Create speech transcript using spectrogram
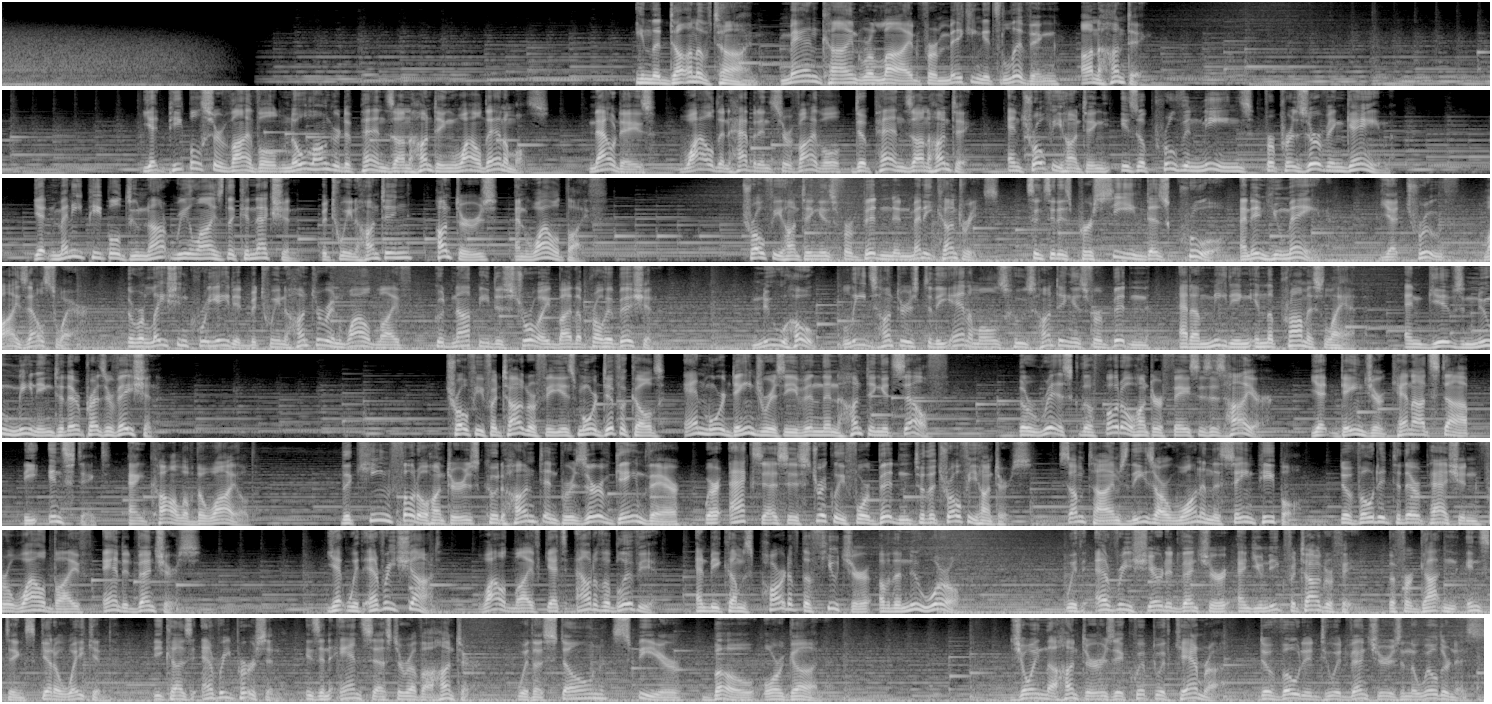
In the dawn of time, mankind relied for making its living on hunting. Yet people's survival no longer depends on hunting wild animals. Nowadays, wild inhabitants' survival depends on hunting, and trophy hunting is a proven means for preserving game. Yet many people do not realize the connection between hunting, hunters, and wildlife. Trophy hunting is forbidden in many countries since it is perceived as cruel and inhumane. Yet truth lies elsewhere. The relation created between hunter and wildlife could not be destroyed by the prohibition. New hope leads hunters to the animals whose hunting is forbidden at a meeting in the Promised Land and gives new meaning to their preservation. Trophy photography is more difficult and more dangerous even than hunting itself. The risk the photo hunter faces is higher, yet danger cannot stop the instinct and call of the wild. The keen photo hunters could hunt and preserve game there where access is strictly forbidden to the trophy hunters. Sometimes these are one and the same people, devoted to their passion for wildlife and adventures. Yet with every shot, wildlife gets out of oblivion and becomes part of the future of the new world. With every shared adventure and unique photography, the forgotten instincts get awakened because every person is an ancestor of a hunter with a stone, spear, bow, or gun. Join the hunters equipped with camera, devoted to adventures in the wilderness.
